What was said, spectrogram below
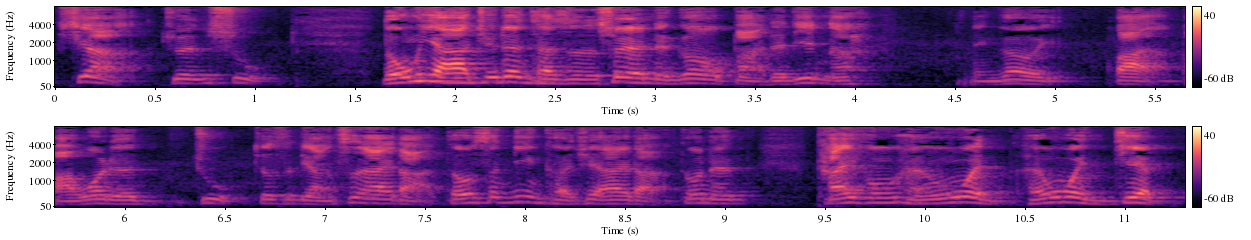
下尊述。龙牙居顿禅师虽然能够把得定啊，能够把把握得住，就是两次挨打都是宁可去挨打，都能台风很稳很稳健，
